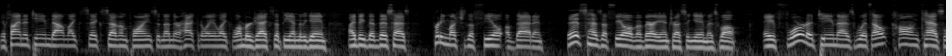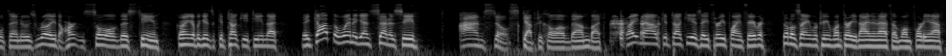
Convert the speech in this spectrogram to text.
you find a team down like six, seven points, and then they're hacking away like lumberjacks at the end of the game. I think that this has pretty much the feel of that, and this has a feel of a very interesting game as well. A Florida team that is without Colin Castleton, who's really the heart and soul of this team, going up against a Kentucky team that they got the win against Tennessee. I'm still skeptical of them, but right now Kentucky is a three-point favorite. Total saying between 139 and a half and 140 and a half.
